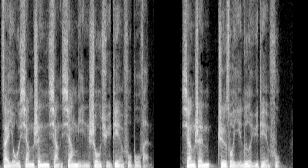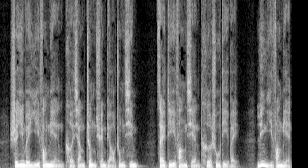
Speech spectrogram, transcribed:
再由乡绅向乡民收取垫付部分。乡绅之所以乐于垫付，是因为一方面可向政权表忠心，在地方显特殊地位；另一方面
